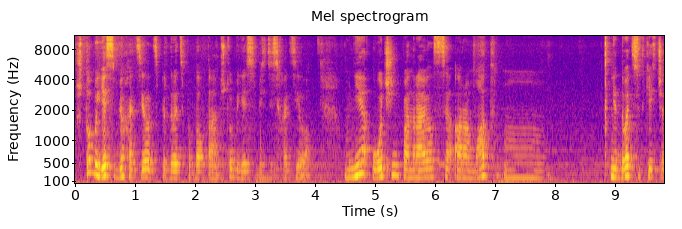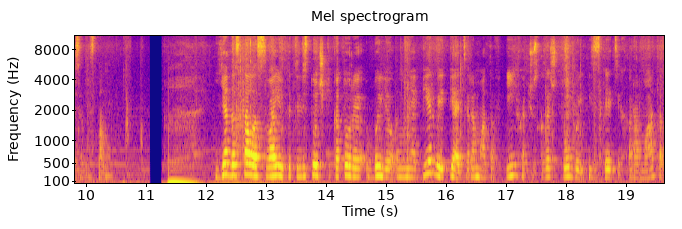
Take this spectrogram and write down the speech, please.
Что бы я себе хотела, теперь давайте поболтаем, что бы я себе здесь хотела. Мне очень понравился аромат. Нет, давайте все-таки я сейчас это достану. Я достала свои вот эти листочки, которые были у меня первые пять ароматов. И хочу сказать, чтобы из этих ароматов,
